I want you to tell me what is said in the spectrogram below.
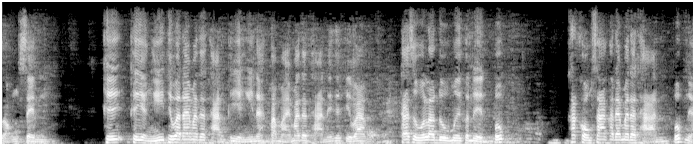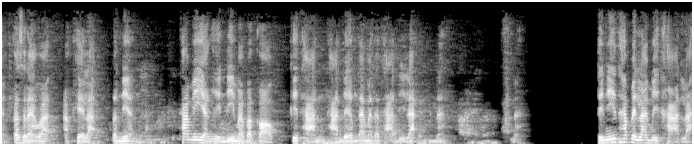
สองเซนคือคืออย่างนี้ที่ว่าได้มาตรฐานคืออย่างนี้นะความหมายมาตรฐานนี่ก็คือว่า ถ้าสมมติเราดูมือคนอื่นปุ๊บถ้าโครงสร้างเขาได้มาตรฐานปุ๊บเนี่ยก็แสดงว่าโอเคละตอนเนี้ยถ้ามีอย่างอื่นดีมาประกอบคือฐานฐานเดิมได้มาตรฐานดีละนะนะ ทีนี้ถ้าเป็นลายมือขาดล่ะ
